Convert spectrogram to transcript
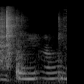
It's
